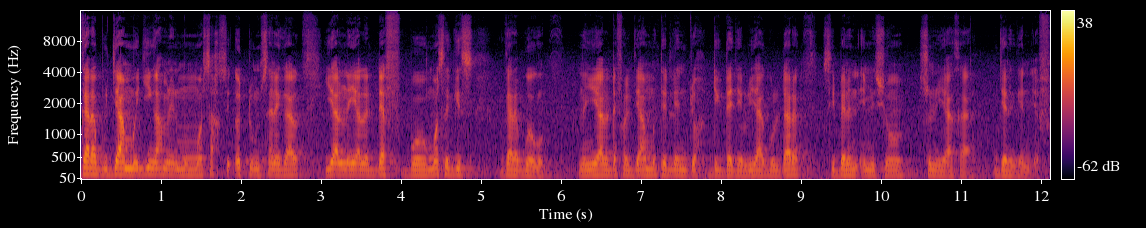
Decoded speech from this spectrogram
garabu jàmm ji nga xam ne moom moo sax si ëttum Sénégal yàlla na yàlla def boo mos a gis garab googu nañu yàlla defal jàmm te leen jox dig daje lu yàggul dara si beneen émission sunu yaakaar jërë ngeen jëf.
